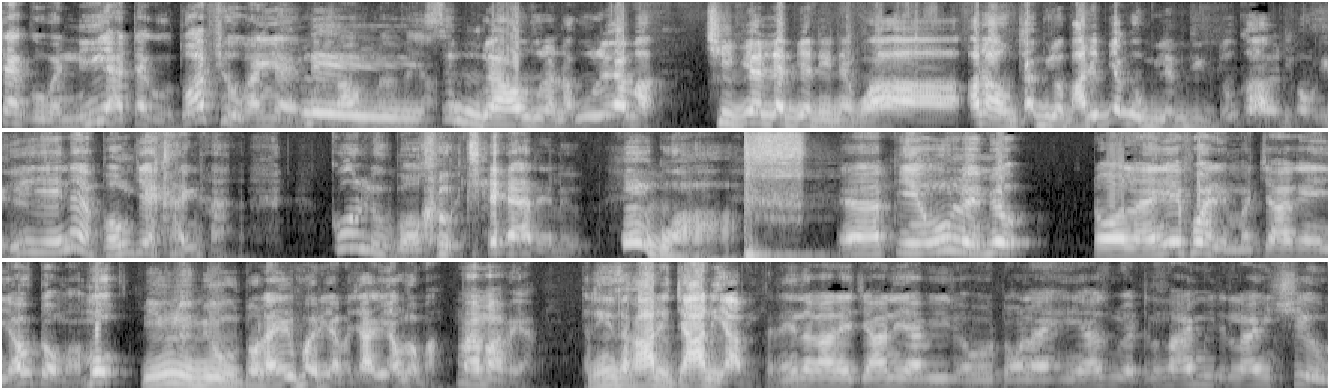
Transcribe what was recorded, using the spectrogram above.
တက်ကိုပဲနီးရတက်ကိုသွားဖြိုခိုင်းရတယ်မလေကောင်းပါဗျာစစ်မှုတန်းအောင်ဆိုတာငကိုတွေကမှခြိပြက်လက်ပြက်တွေနဲ့ကွာအဲ့ဒါကိုထပ်ပြီးတော့ဘာတွေပြက်ကုန်ပြီလဲမသိဘူးဒုက္ခပဲဒီကောင်တွေလေလေရင်နဲ့ဘုံကျက်ခိုင်းတာကိုယ့်လူပေါ်ကိုကျက်ရတယ်လို့ဟေးကွာအဲပြင်ဦးလွင်မြို့တော်လန်ရေးအဖွဲ့တွေမကြခင်ရောက်တော့မှာမို့ပြင်းဦးလင်မျိုးတော်လိုင်းအဖွဲ့တွေကမကြခင်ရောက်တော့မှာမှန်ပါဗျာ သတင်းစကားတွေကြားနေရပြီသတင်းစကားလည်းကြားနေရပြီးဟိုတော်လန်အင်အားစုတွေတလှိုင်းမီတလှိုင်းရှေ့ကို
